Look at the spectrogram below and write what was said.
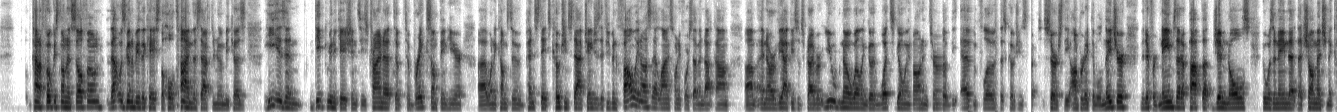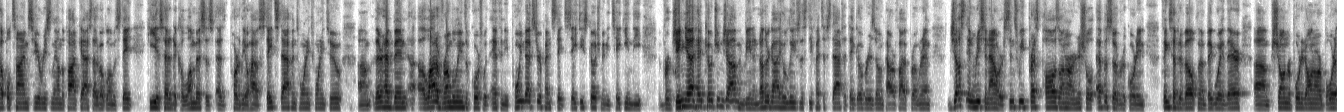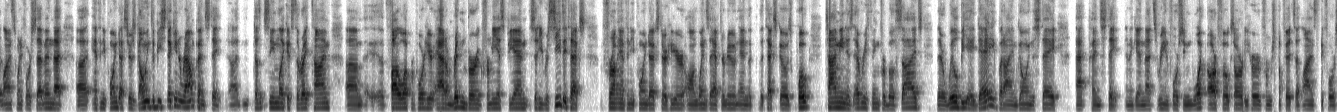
kind of focused on his cell phone. That was going to be the case the whole time this afternoon because he is in deep communications. He's trying to, to, to break something here uh, when it comes to Penn State's coaching staff changes. If you've been following us at lions247.com, um, and our VIP subscriber, you know well and good what's going on in terms of the ebb and flows this coaching search, the unpredictable nature, the different names that have popped up. Jim Knowles, who was a name that, that Sean mentioned a couple times here recently on the podcast out of Oklahoma State. He is headed to Columbus as, as part of the Ohio State staff in 2022. Um, there have been a, a, lot of rumblings, of course, with Anthony Poindexter, Penn State safeties coach, maybe taking the Virginia head coaching job and being another guy who leaves this defensive staff to take over his own Power program just in recent hours. Since we pressed pause on our initial episode recording, things have developed in a big way there. Um, Sean reported on our board at Lions 24 7 that uh, Anthony Poindexter is going to be sticking around Penn State. Uh, doesn't seem like it's the right time. Um, Follow up report here Adam Rittenberg from ESPN said he received a text from Anthony Poindexter here on Wednesday afternoon. And the, the text goes, quote, timing is everything for both sides. There will be a day, but I am going to stay at Penn State. And again, that's reinforcing what our folks already heard from Sean Fitz at Lions 24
